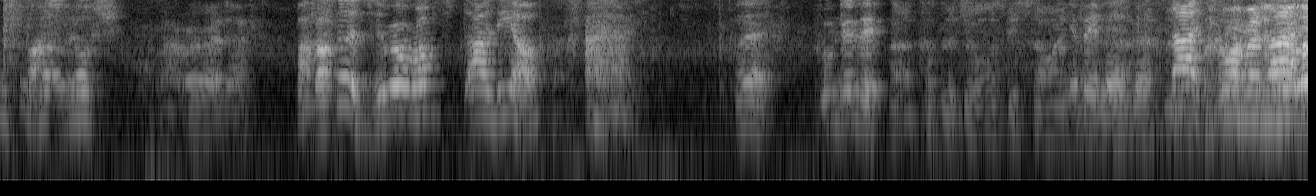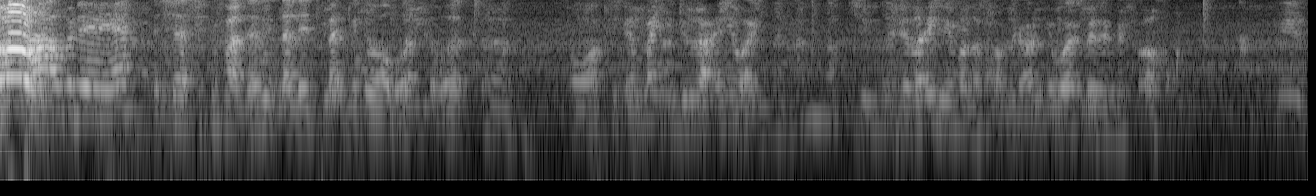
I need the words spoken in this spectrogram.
a Bastards. rush? Right, we're ready. Bastard, zero Rob's idea. Wait. Who did it? a couple of draws this side. You're being made, man. Side. Come on, Ready, Side. Zero. Over there, yeah. It's just if I didn't, then it'd make me do all work at work. For what? He'll make you do that anyway. He's a lazy motherfucker, and you worked with him before. Here's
